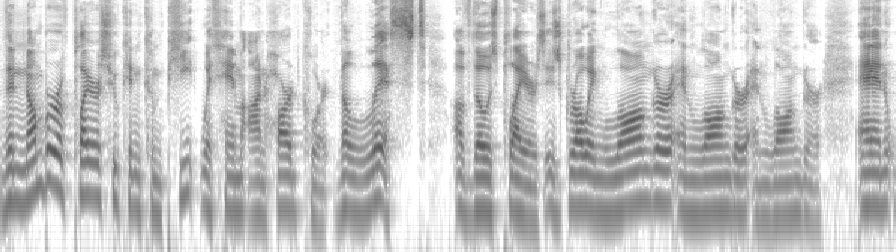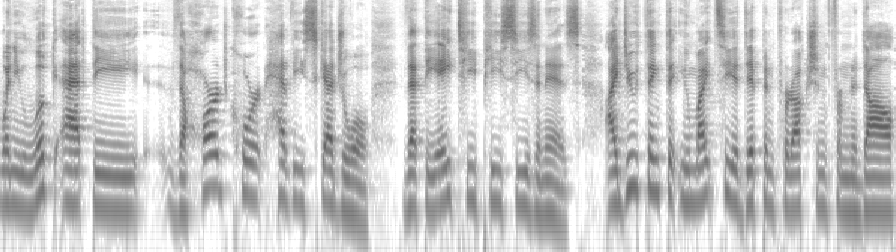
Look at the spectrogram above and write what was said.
the number of players who can compete with him on hard court, the list of those players is growing longer and longer and longer. And when you look at the the hard court heavy schedule that the ATP season is, I do think that you might see a dip in production from Nadal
